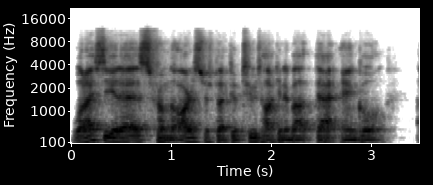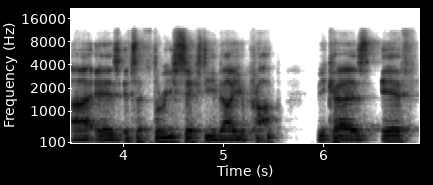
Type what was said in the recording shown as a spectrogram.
What I see it as from the artist perspective too, talking about that angle, uh, is it's a 360 value prop. Because if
